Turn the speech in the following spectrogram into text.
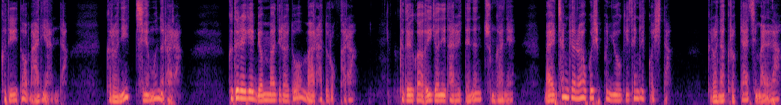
그들이 더 많이 안다. 그러니 질문을 하라. 그들에게 몇 마디라도 말하도록 하라. 그들과 의견이 다를 때는 중간에 말 참견을 하고 싶은 유혹이 생길 것이다. 그러나 그렇게 하지 말라.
